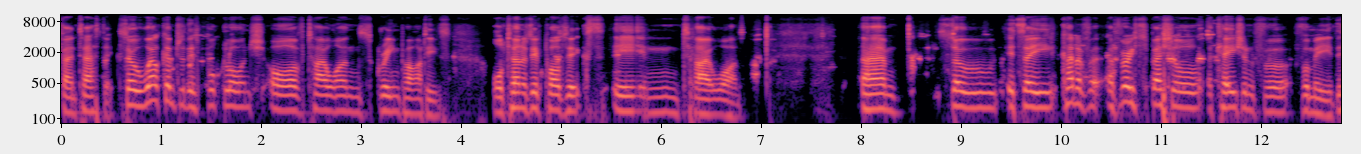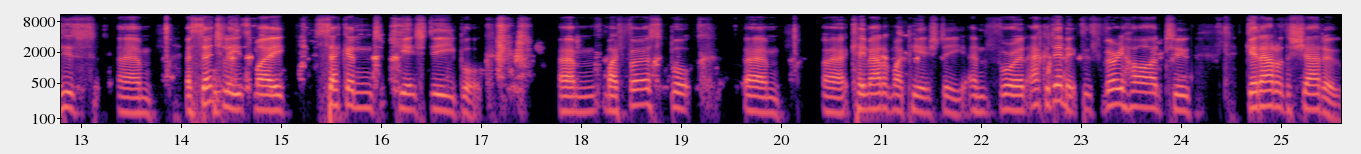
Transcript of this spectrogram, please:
fantastic. So welcome to this book launch of Taiwan's Green Parties, Alternative Politics in Taiwan. Um, so it's a kind of a, a, very special occasion for, for me. This is um, essentially, it's my second PhD book. Um, my first book um, uh, came out of my PhD. And for an academic, it's very hard to get out of the shadow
